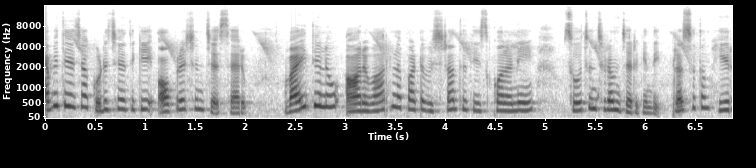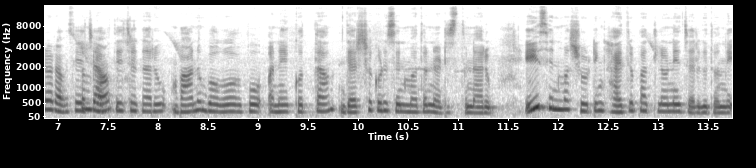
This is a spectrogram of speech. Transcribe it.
రవితేజ కుడి చేతికి ఆపరేషన్ చేశారు. వైద్యులు ఆరు వారాల పాటు విశ్రాంతి తీసుకోవాలని సూచించడం జరిగింది. ప్రస్తుతం హీరో రవితేజ రవితేజ గారు భానుభోగవపు అనే కొత్త దర్శకుడి సినిమాతో నటిస్తున్నారు. ఈ సినిమా షూటింగ్ హైదరాబాద్లోనే జరుగుతుంది.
